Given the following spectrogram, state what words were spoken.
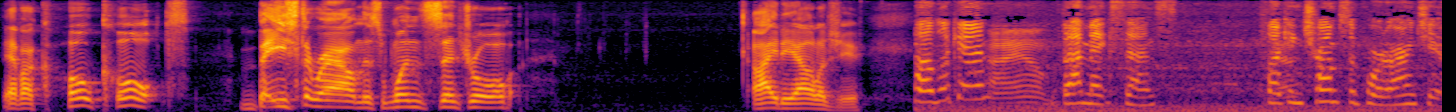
They have a whole cult based around this one central ideology. Republican? I am. That makes sense. Fucking Trump supporter, aren't you?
